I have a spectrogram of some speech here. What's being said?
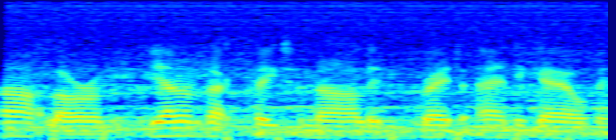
Mark Lorham, yellow and black Peter Narlin, red Andy Galvin.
